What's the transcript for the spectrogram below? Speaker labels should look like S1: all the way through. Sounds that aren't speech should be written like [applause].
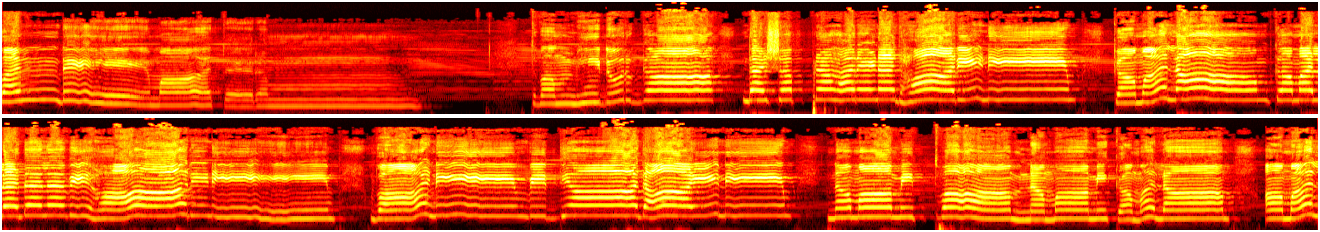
S1: वन्दे मातरम् त्वं हि दुर्गा दशप्रहरणधारिणीं कमलां कमलदलविहारिणीं वाणीं विद्यादायिनीं नमामि त्वां नमामि कमलाम् अमलामतुलां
